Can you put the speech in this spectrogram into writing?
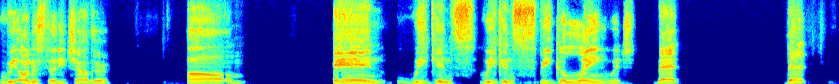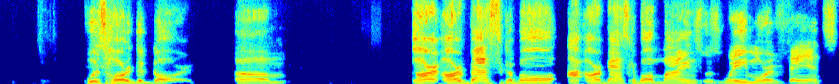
We understood each other. Um, and we can we can speak a language that that was hard to guard. Um, our our basketball our, basketball minds was way more advanced.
